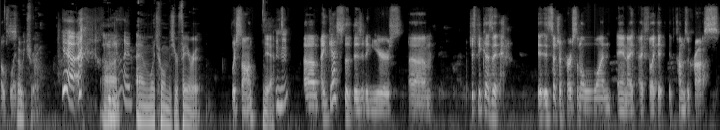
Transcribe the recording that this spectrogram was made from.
hopefully. So true. Yeah. Uh, and which one was your favorite? Which song? Yeah. Um, I guess the visiting years, um, just because it, it it's such a personal one, and I, I feel like it, it comes across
